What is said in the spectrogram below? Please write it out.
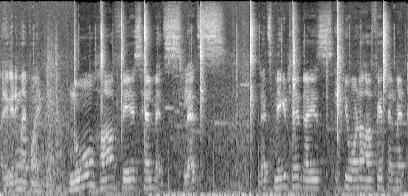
are you getting my point no half face helmets let's let's make it clear guys if you want a half face helmet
